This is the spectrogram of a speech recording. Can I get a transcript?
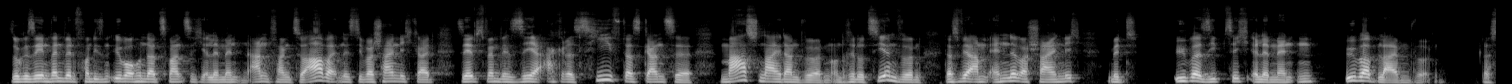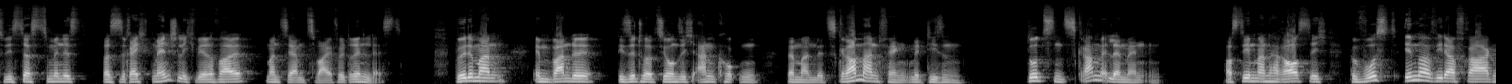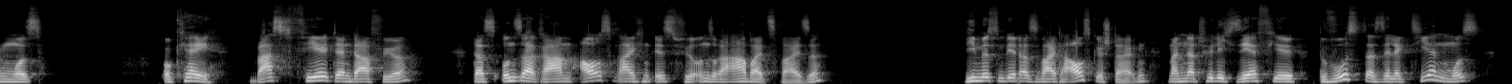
So gesehen, wenn wir von diesen über 120 Elementen anfangen zu arbeiten, ist die Wahrscheinlichkeit, selbst wenn wir sehr aggressiv das Ganze maßschneidern würden und reduzieren würden, dass wir am Ende wahrscheinlich mit über 70 Elementen überbleiben würden. Das ist das zumindest, was recht menschlich wäre, weil man es ja im Zweifel drin lässt. Würde man im Wandel die Situation sich angucken, wenn man mit Scrum anfängt, mit diesen Dutzend Scrum-Elementen, aus denen man heraus sich bewusst immer wieder fragen muss, okay, was fehlt denn dafür, dass unser Rahmen ausreichend ist für unsere Arbeitsweise? Wie müssen wir das weiter ausgestalten? Man natürlich sehr viel bewusster selektieren muss,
